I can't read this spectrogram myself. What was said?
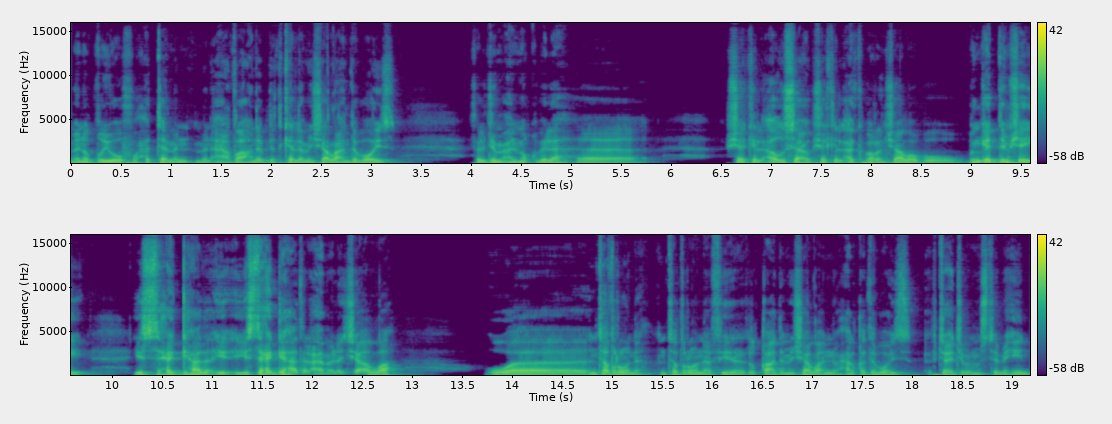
من الضيوف وحتى من من اعضائنا بنتكلم إن شاء الله عن The Boys في الجمعة المقبلة بشكل أوسع وبشكل أكبر إن شاء الله وبنقدم شيء يستحق هذا يستحق هذا العمل إن شاء الله. وانتظرونا انتظرونا في القادم إن شاء الله إنه حلقة The Boys بتعجب المستمعين.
